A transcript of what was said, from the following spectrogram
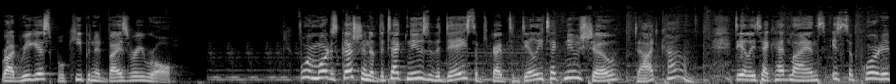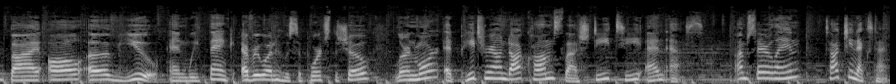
Rodriguez will keep an advisory role. For more discussion of the tech news of the day, subscribe to dailytechnewsshow.com. Daily Tech Headlines is supported by all of you, and we thank everyone who supports the show. Learn more at patreon.com slash DTNS. I'm Sarah Lane. Talk to you next time.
